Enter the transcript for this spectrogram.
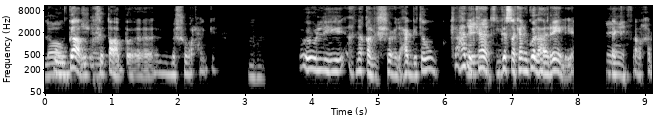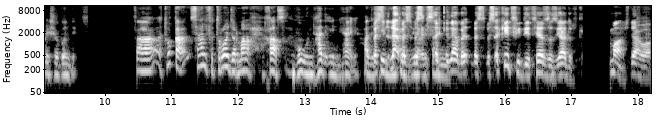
وقال. الخطاب آه، المشهور حقه. واللي نقل الشعله حقته وهذه إيه. كانت القصة كان يقولها ريلي يعني إيه. في أرخبيل شابوندي فأتوقع سالفة روجر ما راح خلاص هو هذه هي النهاية هذا بس الشيء لا اللي بس بس بس. أكيد لا بس بس أكيد في details زيادة ما إيش دعوة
